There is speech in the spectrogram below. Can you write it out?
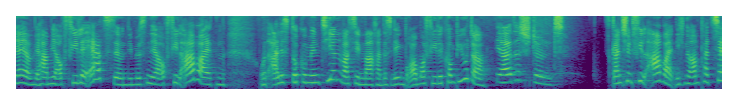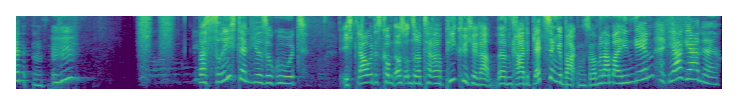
Ja, ja, wir haben ja auch viele Ärzte und die müssen ja auch viel arbeiten und alles dokumentieren, was sie machen. Deswegen brauchen wir viele Computer. Ja, das stimmt. ist ganz schön viel Arbeit, nicht nur am Patienten. Mhm. Was riecht denn hier so gut? Ich glaube, das kommt aus unserer Therapieküche. Da werden gerade Plätzchen gebacken. Sollen wir da mal hingehen? Ja, gerne.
